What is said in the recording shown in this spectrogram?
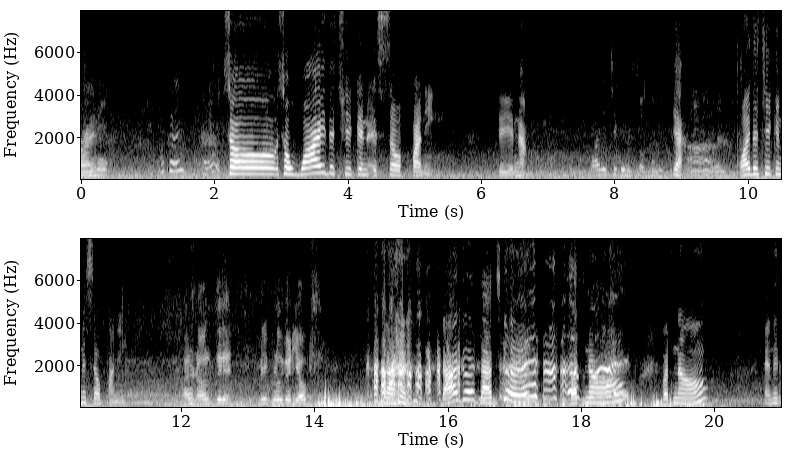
Alright. Okay. cool. So, so why the chicken is so funny? Do you know? Why the chicken is so funny? Yeah. Um, Why the chicken is so funny? I don't know. Did it make really good yolks? That's good. That's good. but no. But no. And it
